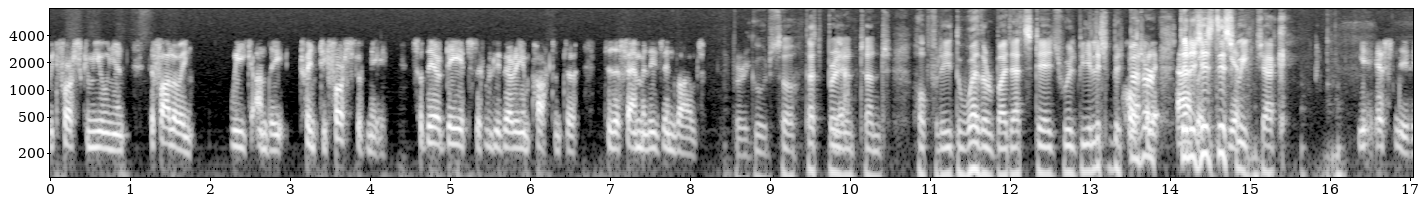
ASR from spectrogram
with First Communion the following week on the 21st of May. So they are dates that will be very important to, to the families involved. Very good. So that's brilliant, yeah. and hopefully the weather by that stage will be a little bit hopefully. better than it is this yes. week, Jack. Yes, indeed.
